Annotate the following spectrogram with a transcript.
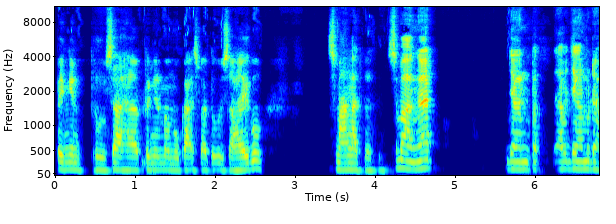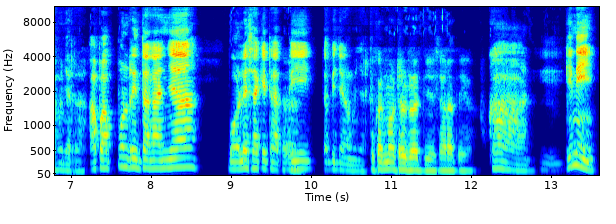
pengen berusaha, pengen membuka suatu usaha itu semangat berarti. semangat jangan apa, jangan mudah menyerah apa pun rintangannya boleh sakit hati tapi jangan menyerah Bukan modal berarti ya syaratnya ya. bukan gini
